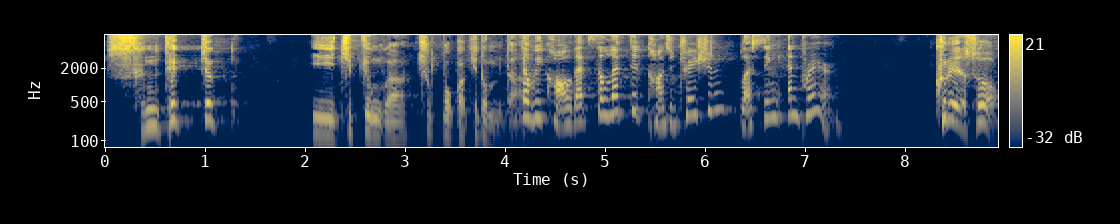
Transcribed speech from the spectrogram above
선택적 이 집중과 축복과 기도입니다. That we call that selected concentration, blessing, and prayer. 그래서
